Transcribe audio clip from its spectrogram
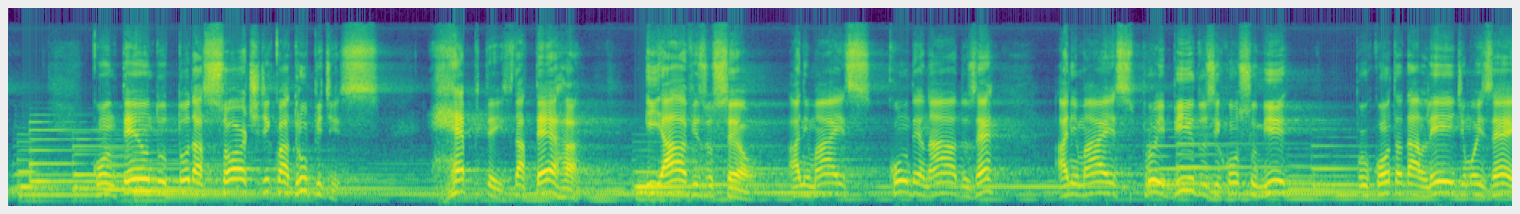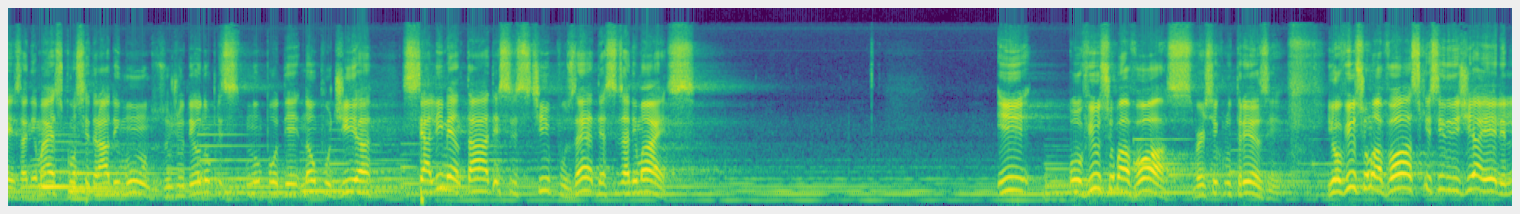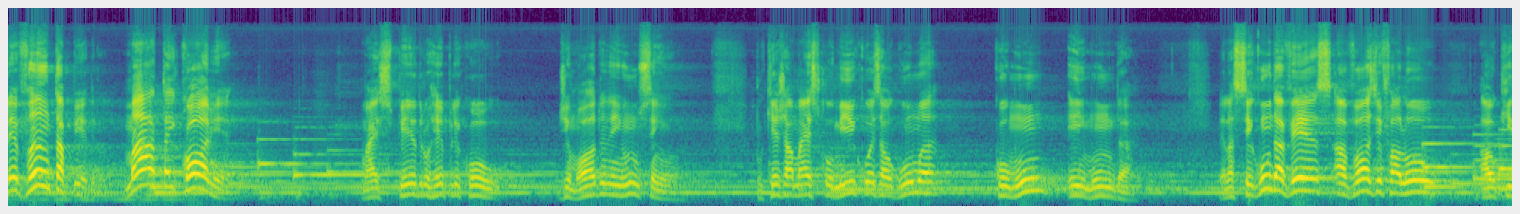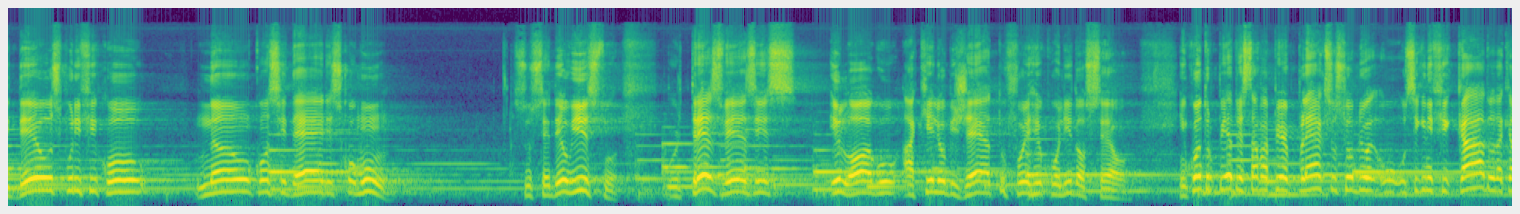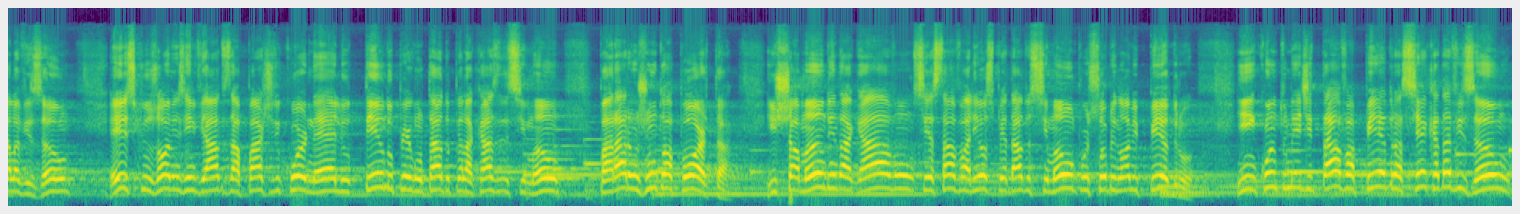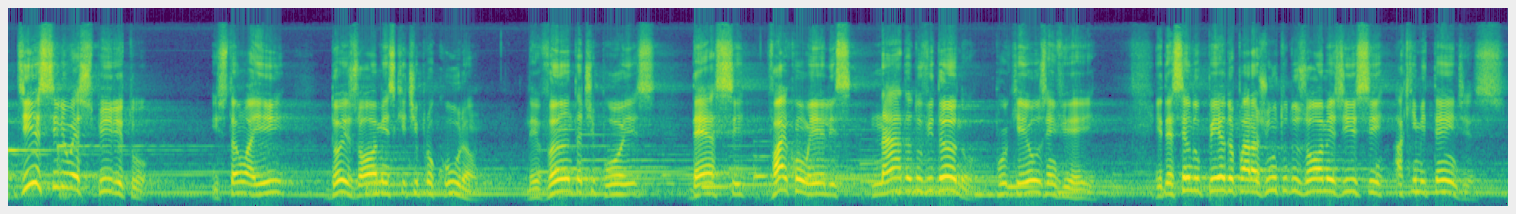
contendo toda sorte de quadrúpedes, répteis da terra e aves do céu, animais condenados, é? Animais proibidos de consumir por conta da lei de Moisés, animais considerados imundos. O judeu não, não, poder, não podia se alimentar desses tipos, é? desses animais. E ouviu-se uma voz, versículo 13: E ouviu-se uma voz que se dirigia a ele: Levanta, Pedro, mata e come. Mas Pedro replicou: De modo nenhum, Senhor porque jamais comi coisa alguma comum e imunda. Pela segunda vez a voz lhe falou: Ao que Deus purificou, não consideres comum. Sucedeu isto por três vezes, e logo aquele objeto foi recolhido ao céu. Enquanto Pedro estava perplexo sobre o, o, significado daquela visão, eis que os homens enviados da parte de Cornélio, tendo perguntado pela casa de Simão, pararam junto à porta e, chamando, indagavam se estava ali hospedado Simão, por sobrenome Pedro. E enquanto meditava Pedro acerca da visão, disse-lhe o Espírito: Estão aí dois homens que te procuram. Levanta-te, pois, desce, vai com eles, nada duvidando, porque eu os enviei. E descendo Pedro para junto dos homens, disse: A que me tendes?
